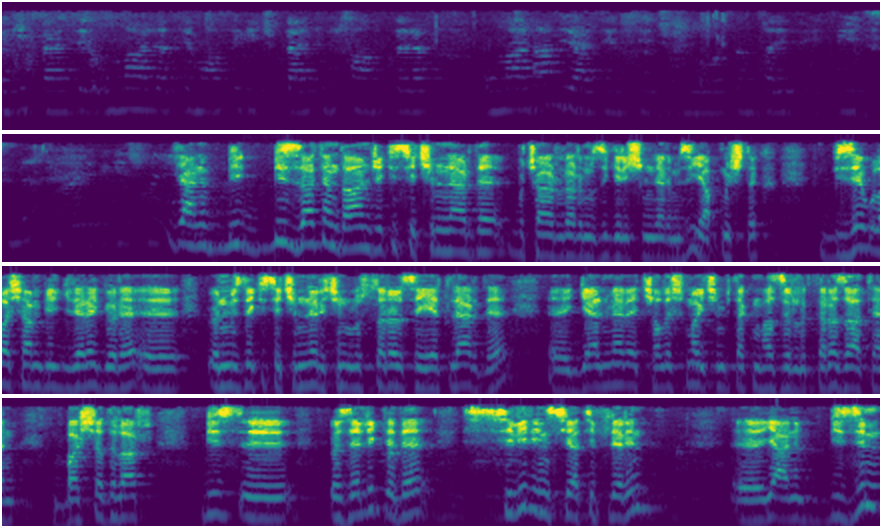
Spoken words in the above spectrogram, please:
AGİT benzeri onlarla temasa geçip belki bu sandıklara onlardan birer temsilci bulunmasını talep etmeyi düşündünüz mü? Öyle bir girişim Yani bi- biz zaten daha önceki seçimlerde bu çağrılarımızı, girişimlerimizi yapmıştık. Bize ulaşan bilgilere göre e, önümüzdeki seçimler için uluslararası heyetler de e, gelme ve çalışma için bir takım hazırlıklara zaten başladılar. Biz e, özellikle de sivil inisiyatiflerin e, yani bizim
